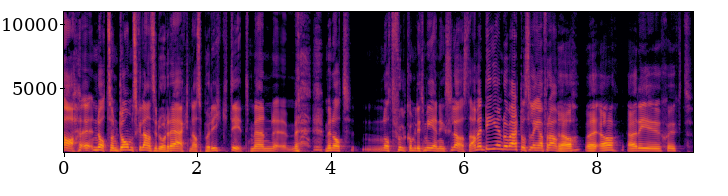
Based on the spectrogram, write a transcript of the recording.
Ja, eh, något som de skulle anse då räknas på riktigt, men, men, men något, något fullkomligt meningslöst. Ja, men det är ändå värt att slänga fram. Ja, ja, ja det är ju sjukt.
